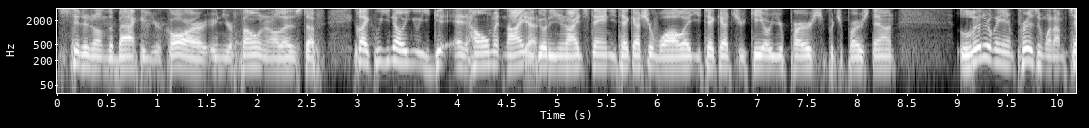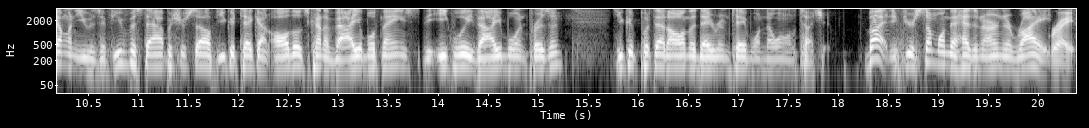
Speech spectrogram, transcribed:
sit it on the back of your car and your phone and all that stuff. Like, you know, you, you get at home at night, Yes. you go to your nightstand, you take out your wallet, you take out your key or your purse, you put your purse down. Literally in prison, what I'm telling you is if you've established yourself, you could take out all those kind of valuable things, the equally valuable in prison, you could put that all on the day room table and no one will touch it. But if you're someone that hasn't earned the right, Right.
